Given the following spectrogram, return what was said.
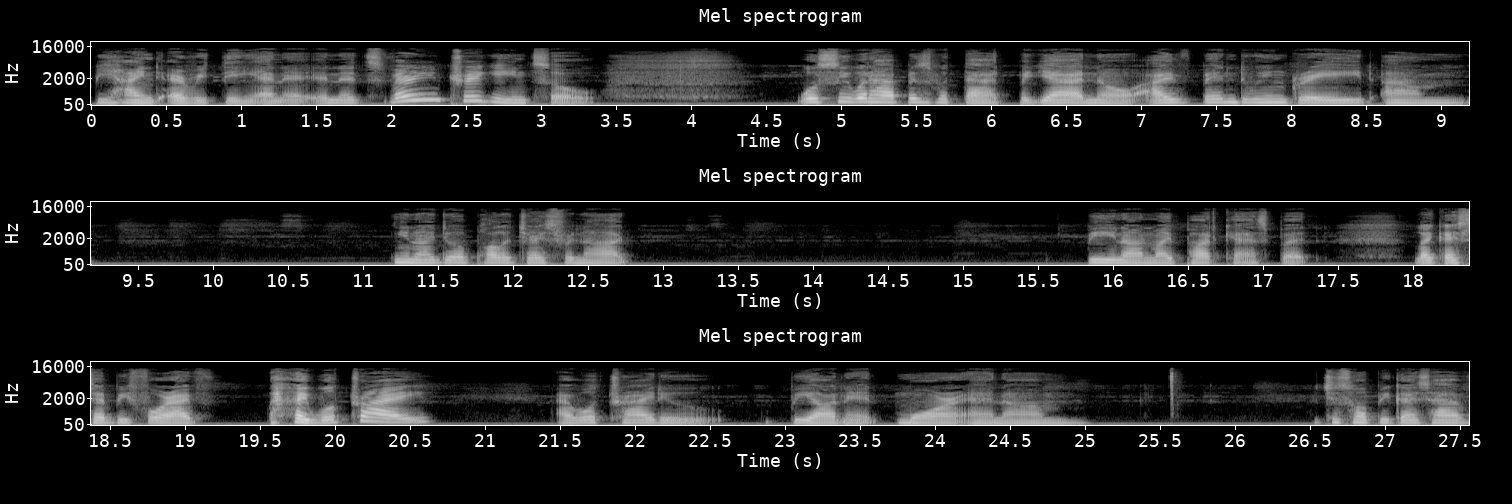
behind everything. And and it's very intriguing. So we'll see what happens with that. But yeah no i've been doing great. Um you know i do apologize for not being on my podcast. But like i said before i've i will try. I will try to be on it more and um just hope you guys have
